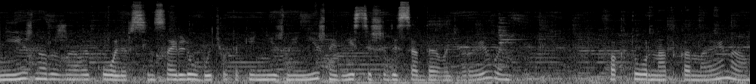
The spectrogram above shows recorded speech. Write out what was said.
ніжно-рожевий колір. Сінсей любить отакий ніжний ніжний 269 гривень. Фактурна тканина.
